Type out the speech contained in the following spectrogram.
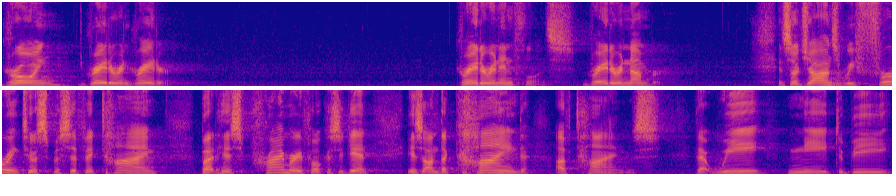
growing greater and greater, greater in influence, greater in number. And so John's referring to a specific time, but his primary focus, again, is on the kind of times that we need to be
